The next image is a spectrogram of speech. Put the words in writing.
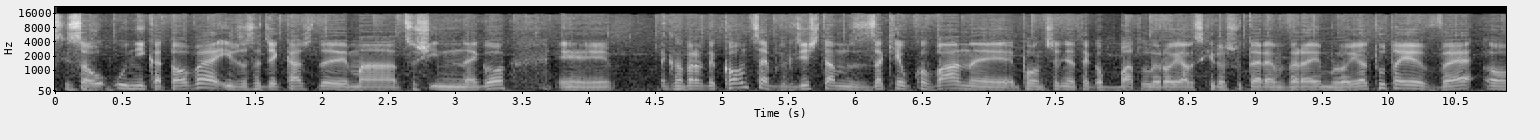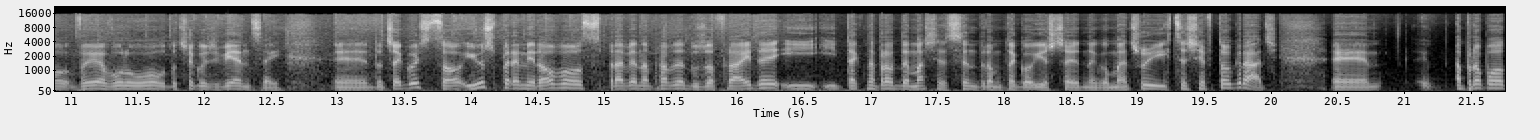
są unikatowe i w zasadzie każdy ma coś innego. Tak naprawdę koncept gdzieś tam zakiełkowany połączenia tego Battle Royale z Hero Shooterem w Realm Royale tutaj o, wyewoluował do czegoś więcej. Y, Do czegoś, co już premierowo sprawia naprawdę dużo frajdy i, i tak naprawdę ma się syndrom tego jeszcze jednego meczu i chce się w to grać. Y, A propos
